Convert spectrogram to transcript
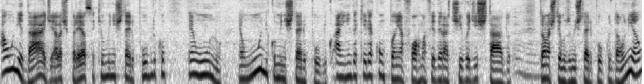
A unidade, ela expressa que o Ministério Público é uno, é um único Ministério Público, ainda que ele acompanhe a forma federativa de Estado. Uhum. Então, nós temos o Ministério Público da União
